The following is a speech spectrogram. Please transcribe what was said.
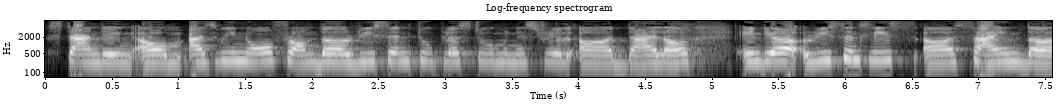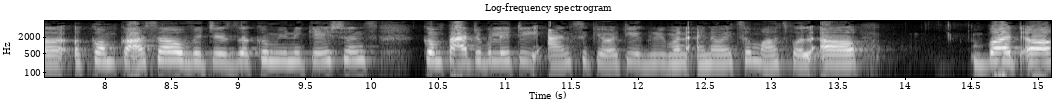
standing. Um, as we know from the recent 2 plus 2 ministerial uh, dialogue, India recently uh, signed the COMCASA, which is the Communications Compatibility and Security Agreement. I know it's a mouthful but uh,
